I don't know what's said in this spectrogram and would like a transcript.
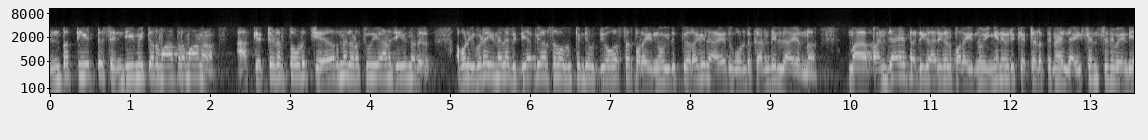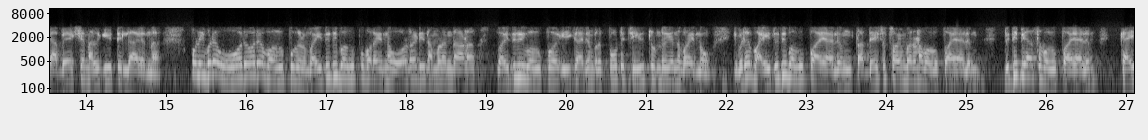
എൺപത്തിയെട്ട് സെന്റിമീറ്റർ മാത്രമാണ് ആ കെട്ടിടത്തോട് ചേർന്ന് കിടക്കുകയാണ് ചെയ്യുന്നത്. അപ്പോൾ ഇവിടെ ഇന്നലെ വിദ്യാഭ്യാസ വകുപ്പിന്റെ ഉദ്യോഗസ്ഥർ പറയുന്നു ഇത് പിറകിലായതുകൊണ്ട് കണ്ടില്ല എന്ന്. പഞ്ചായത്ത് അധികാരികൾ പറയുന്നു ഇങ്ങനെ ഒരു കെട്ടിടത്തിന് ലൈസൻസിന് വേണ്ടി അപേക്ഷ നൽകിയിട്ടില്ല എന്ന്. അപ്പോൾ ഇവിടെ ഓരോരോ വകുപ്പുകളും വൈദ്യുതി വകുപ്പ് പറയുന്ന ഓൾറെഡി നമ്മൾ എന്താണ് വൈദ്യുതി വകുപ്പ് ഈ കാര്യം റിപ്പോർട്ട് ചെയ്തിട്ടുണ്ട് എന്ന് പറയുന്നു. ഇവിടെ വൈദ്യുതി വകുപ്പായാലും തദ്ദേശ സ്വയംഭരണ വകുപ്പായാലും വിദ്യാഭ്യാസ വകുപ്പായാലും കൈ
